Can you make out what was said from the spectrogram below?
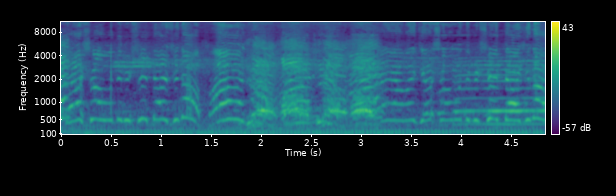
জেলা সভাপতি বিশ্ববিদ্যালয় জিন্দাবাদ এই আমার জেলা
